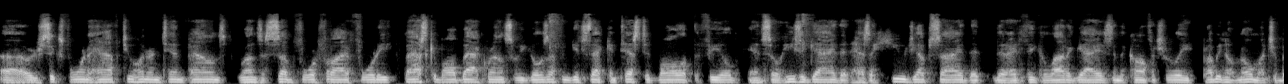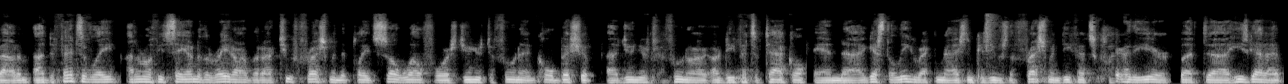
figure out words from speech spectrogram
uh, or 6'4 and a half, 210 pounds, runs a sub 4'5 40 basketball background. So he goes up and gets that contested ball up the field. And so he's a guy that has a huge upside that, that I think a lot of guys in the conference really probably don't know much about him. Uh, defensively, I don't know if you'd say under the radar, but our two freshmen that played so well for us, Junior Tafuna and Cole Bishop. Uh, Junior Tafuna, our, our, defensive tackle, and uh, I guess the league recognized him because he was the freshman defensive player of the year. But uh, he's got a,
